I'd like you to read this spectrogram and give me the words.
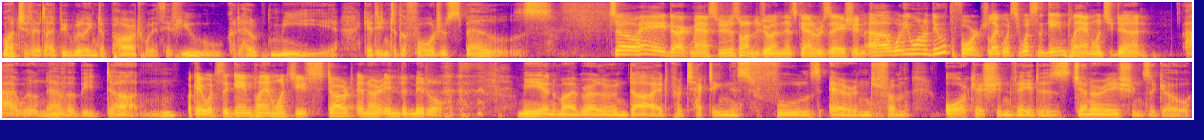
Much of it I'd be willing to part with if you could help me get into the Forge of Spells. So, hey, Dark Master, just wanted to join this conversation. Uh, what do you want to do with the Forge? Like, what's what's the game plan once you're done? I will never be done. Okay, what's the game plan once you start and are in the middle? Me and my brethren died protecting this fool's errand from orcish invaders generations ago,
